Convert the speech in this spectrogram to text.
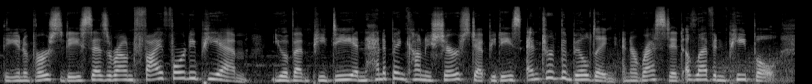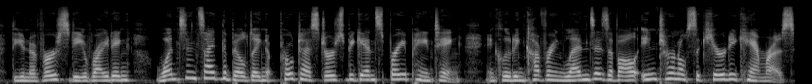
The university says around 5:40 p.m., U of M PD and Hennepin County Sheriff's deputies entered the building and arrested 11 people. The university writing, once inside the building, protesters began spray painting, including covering lenses of all internal security cameras,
